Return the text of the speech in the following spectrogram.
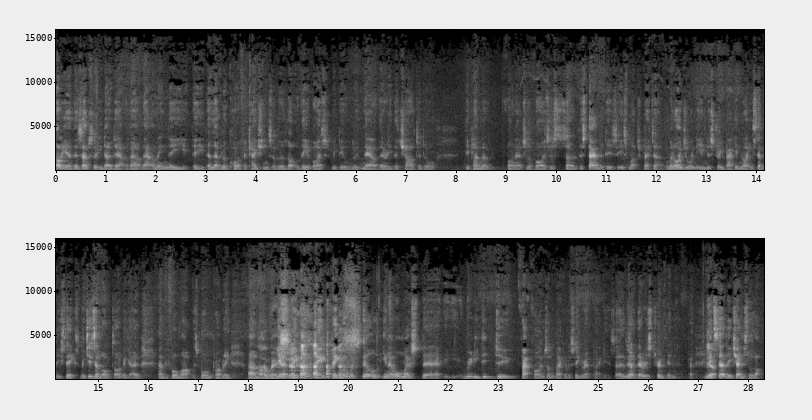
Oh yeah, there's absolutely no doubt about that. I mean, the, the, the level of qualifications of a lot of the advisors we deal with now, they're either chartered or diploma financial advisors, so the standard is, is much better. When I joined the industry back in 1976, which is a long time ago, and before Mark was born probably, um, I wish. you know, people, people were still, you know, almost uh, really did do fact finds on the back of a cigarette packet. So Yeah. there, there is truth in that, but Yeah. it's certainly changed a lot.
